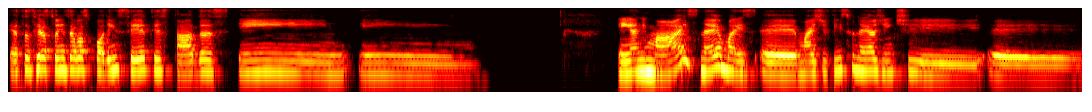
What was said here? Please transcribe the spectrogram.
essas reações elas podem ser testadas em, em em animais, né, mas é mais difícil, né, a gente é,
